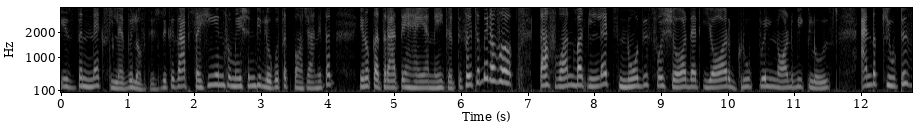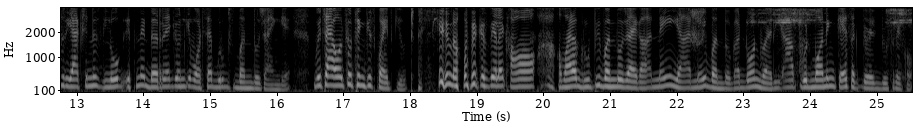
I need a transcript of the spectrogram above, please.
is the next level of this because आप सही इन्फॉर्मेशन भी लोगों तक पहुँचाने तक यू नो कतराते हैं या नहीं करते। So it's a bit of a tough one but let's know this for sure that your group will not be close and the cutest reaction is लोग इतने डर रहे हैं कि उनके व्हाट्सएप ग्रुप्स बंद हो जाएँगे which I also think is quite cute you know because they like हाँ हमारा ग्रुप ही बंद हो जाएगा। नहीं यार, नहीं बंद होगा डोंट वरी आप गुड मॉर्निंग कह सकते हो एक दूसरे को।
